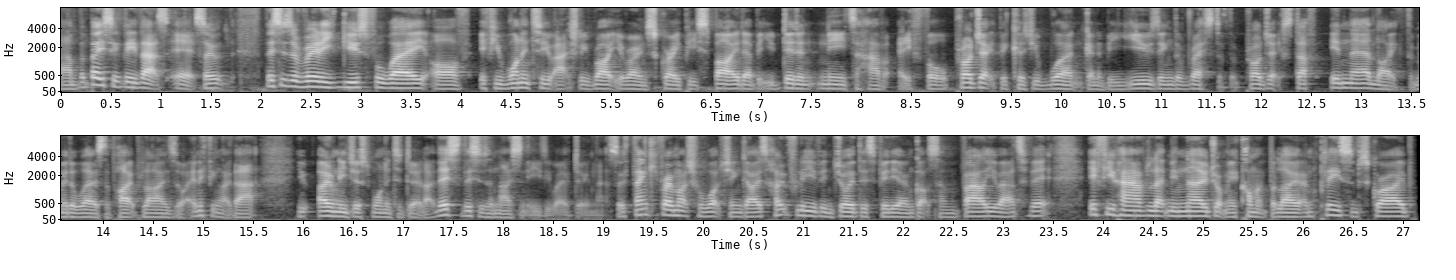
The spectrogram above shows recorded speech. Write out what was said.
Um, but basically that's it. So this is a really useful way of if you wanted to actually write your own Scrapy spider, but you didn't need to have a full project because you weren't going to be using the rest of the project stuff in there, like the middlewares, the pipelines, or anything like that. You only just wanted to do it like this. This is a nice and easy way of doing that. So thank you very much for watching, guys. Hopefully you've enjoyed this video and got some value out of it. If you have, let me know, drop me a comment below, and please subscribe.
